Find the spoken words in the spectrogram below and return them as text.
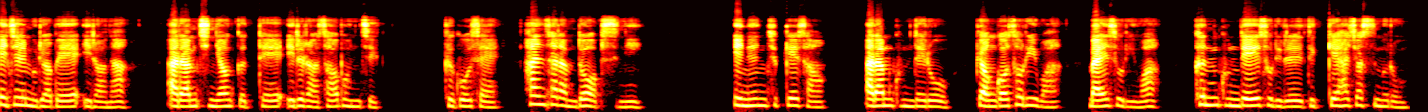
해질 무렵에 일어나 아람 진영 끝에 이르러서 본즉 그곳에 한 사람도 없으니 이는 주께서 아람 군대로 병거 소리와 말 소리와 큰 군대의 소리를 듣게 하셨으므로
